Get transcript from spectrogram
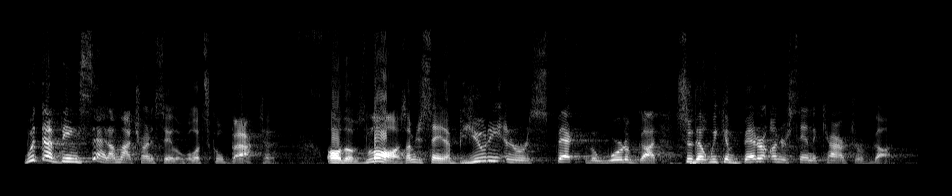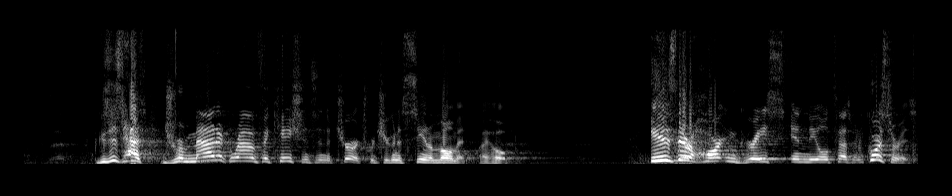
With that being said, I'm not trying to say, well, let's go back to all those laws. I'm just saying a beauty and a respect for the Word of God so that we can better understand the character of God. Because this has dramatic ramifications in the church, which you're going to see in a moment, I hope. Is there heart and grace in the Old Testament? Of course there is.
